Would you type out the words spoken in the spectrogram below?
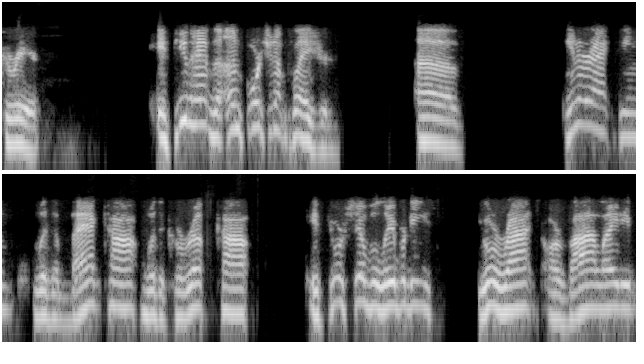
career. If you have the unfortunate pleasure of interacting with a bad cop, with a corrupt cop, if your civil liberties, your rights are violated,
